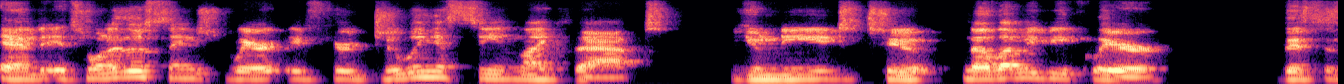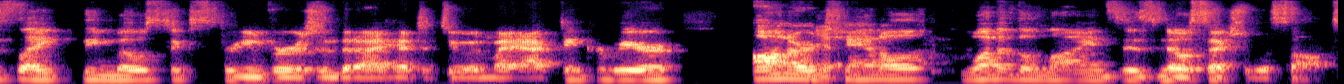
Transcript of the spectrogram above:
And it's one of those things where if you're doing a scene like that, you need to. Now, let me be clear this is like the most extreme version that I had to do in my acting career. On our yeah. channel, one of the lines is no sexual assault.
